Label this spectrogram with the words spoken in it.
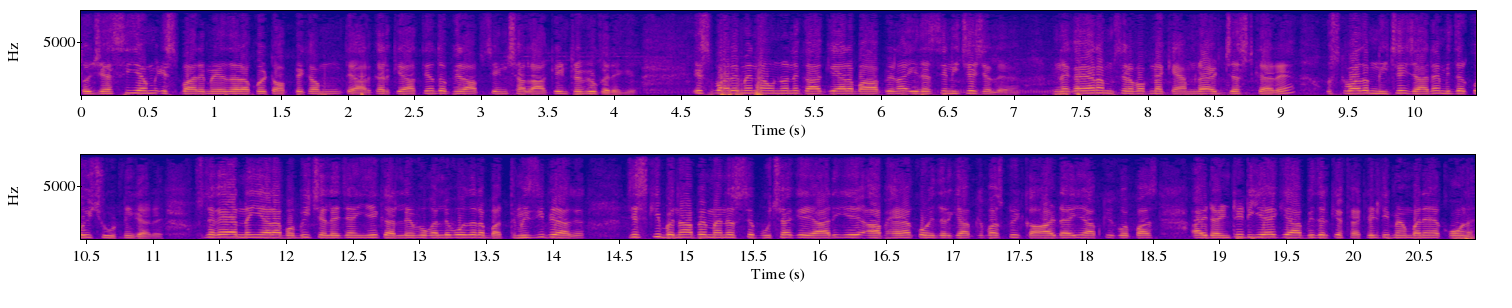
तो जैसे ही हम इस बारे में ज़रा कोई टॉपिक हम तैयार करके आते हैं तो फिर आपसे इंशाल्लाह आके इंटरव्यू करेंगे। इस बारे में ना उन्होंने कहा कि, यार आप ना इधर से नीचे चले हैं। मैंने कहा, यार, हम सिर्फ़ अपना कैमरा एडजस्ट कर रहे हैं। उसके बाद हम नीचे जा रहे हैं, हम इधर कोई शूट नहीं कर रहे। उसने कहा, यार, नहीं यार, आप अभी चले जाएँ, ये कर लें, वो कर लें। वो ज़रा बदतमीजी पे आ गए। जिसकी बना पे मैंने उससे पूछा कि, यार, ये आप हैं कौन इधर के? आपके पास कोई कार्ड है या आपके कोई पास आइडेंटिटी है कि आप इधर के फैकल्टी मेंबर हैं कौन है?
